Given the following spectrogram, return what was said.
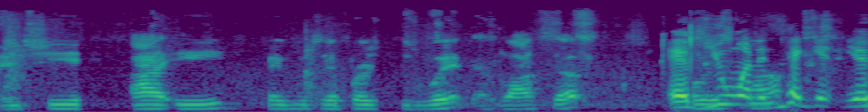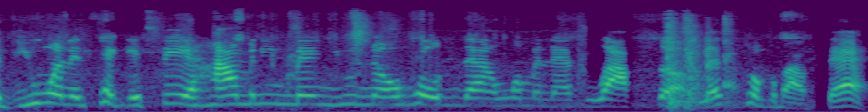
And she, i.e., faithful to the person he's with, that's locked up. If you want to mom? take it, if you want to take it there, how many men you know holding down women that's locked up? Let's talk about that.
